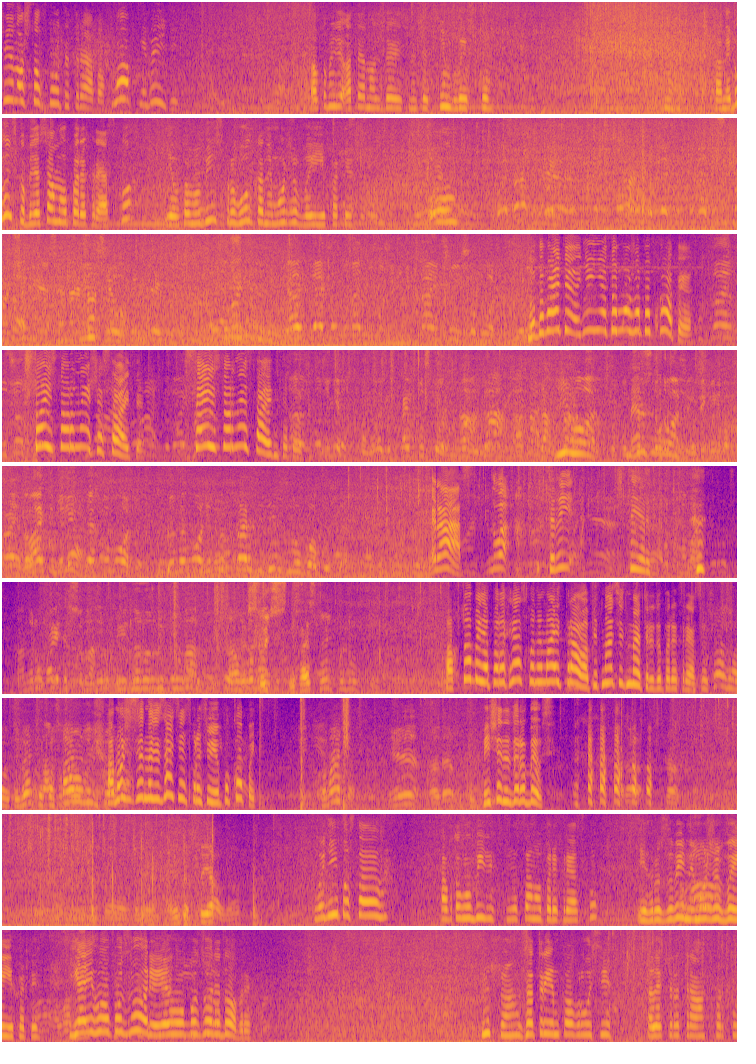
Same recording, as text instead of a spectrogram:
машину штовхнути треба. Хлопці, вийдіть. Автомобіль АТ-0977 близько. Та не близько, біля самого перехрестку. І автомобіль з провулка не може виїхати. О, Я 5 сантиметрів може відпхаємо, що і що може. ну давайте, ні, ні, то можна попхати. З тої сторони ще стайте. З цієї сторони станьте тут. ні, давай відпхаємо в ту сторону. Ігор, ти що зможеш? ми не попхаємо. Давайте беріть те, хто може. Хто не може, тут спереді з іншого боку. Раз, два, три, чотири. Стоїть, нехай стоїть по люди. А хто біля перехрестку не має права? 15 метрів до перехрестку. Що зробити? Ви поставили, А може сигналізація спрацює, покопить? побачите? Він ще не доробився. А він так стояв, так? Водій поставив автомобіль біля самого перехрестку і грузовий не може виїхати. Я його опозорю, я його опозорю добре. Ну що, затримка в русі електротранспорту.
